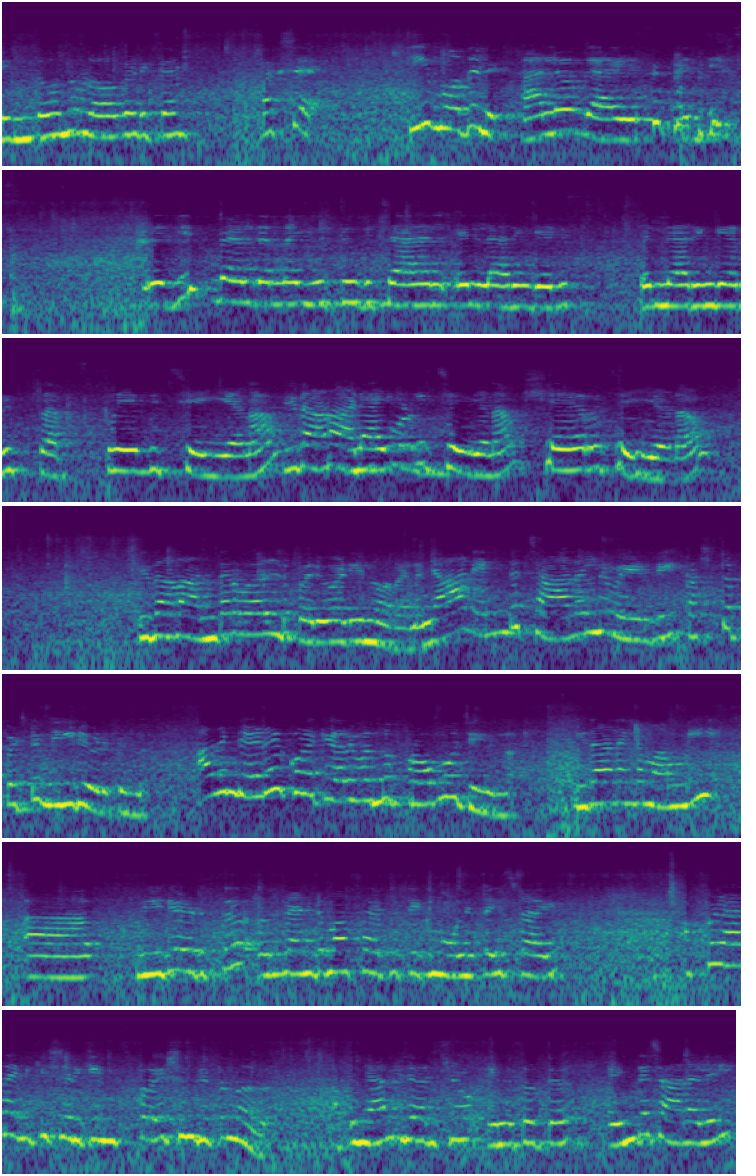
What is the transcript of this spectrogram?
എന്തോന്ന് വ്ലോഗ് എടുക്കാൻ? പക്ഷേ ഈ മുതൽ ഹലോ ഗൈസ് രജീസ് വേൾഡ് എന്ന യൂട്യൂബ് ചാനൽ എല്ലാവരും കയറി എല്ലാവരും കയറി സബ്സ്ക്രൈബ് ചെയ്യണം ഇതാണ് ലൈക്ക് ചെയ്യണം ഷെയർ ചെയ്യണം. ഇതാണ് അണ്ടർ വേൾഡ് പരിപാടി എന്ന് പറയുന്നത്. ഞാൻ എന്റെ ചാനലിന് വേണ്ടി കഷ്ടപ്പെട്ട് വീഡിയോ എടുക്കുന്നു. അതിന്റെ ഇടയിൽ കൂടെ കയറി വന്ന് പ്രൊമോ ചെയ്യുന്നു. ഇതാണ് എന്റെ മമ്മി. വീഡിയോ എടുത്ത് ഒരു രണ്ട് മാസമായപ്പോഴത്തേക്ക് മോണിറ്റൈസ്ഡ് ആയി. അപ്പോഴാണ് എനിക്ക് ശരിക്കും ഇൻസ്പിറേഷൻ കിട്ടുന്നത്. അപ്പോൾ ഞാൻ വിചാരിച്ചു ഇനി തൊട്ട് എന്റെ ചാനലിൽ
